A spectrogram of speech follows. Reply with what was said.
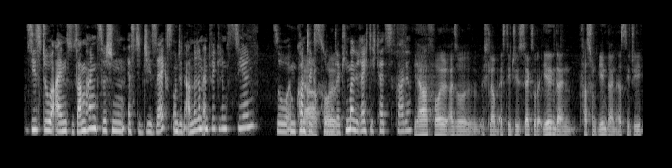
Siehst du einen Zusammenhang zwischen SDG 6 und den anderen Entwicklungszielen? So im Kontext ja, der Klimagerechtigkeitsfrage? Ja, voll. Also ich glaube, SDG 6 oder irgendein, fast schon irgendein SDG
